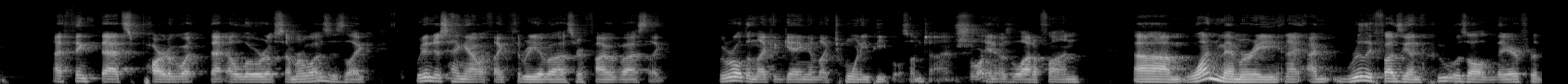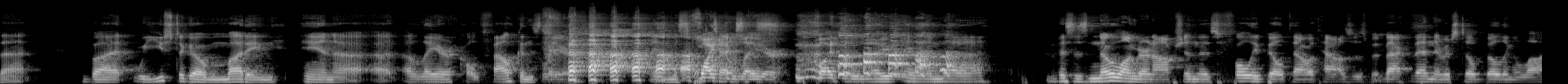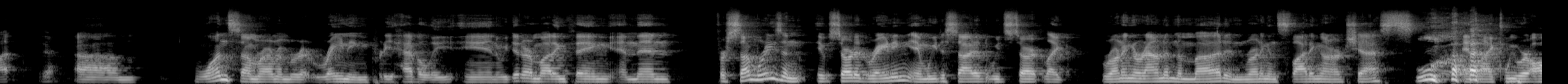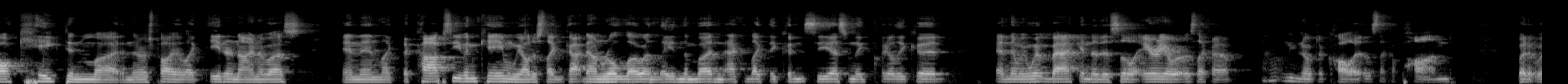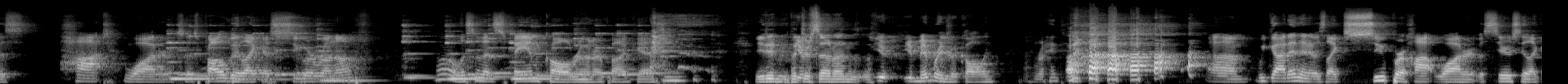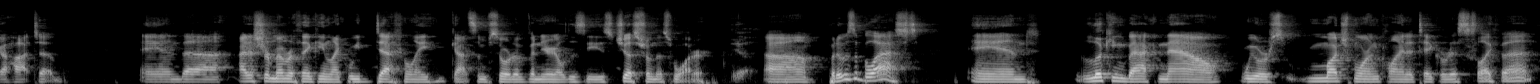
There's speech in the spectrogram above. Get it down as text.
I think that's part of what that allure of summer was. Is like we didn't just hang out with like three of us or five of us. Like we rolled in like a gang of like twenty people sometimes, Sure. and it was a lot of fun. Um, one memory, and I, I'm really fuzzy on who was all there for that, but we used to go mudding in a, a, a lair called Falcon's Lair. in Mesquite, Quite the layer. Quite the layer. and uh, this is no longer an option. It's fully built out with houses, but back then they were still building a lot. Yeah. Um, one summer, I remember it raining pretty heavily, and we did our mudding thing, and then for some reason it started raining, and we decided we'd start like running around in the mud and running and sliding on our chests. And like we were all caked in mud and there was probably like eight or nine of us. And then like the cops even came we all just like got down real low and laid in the mud and acted like they couldn't see us when they clearly could. And then we went back into this little area where it was like a i don't even know what to call it. It was like a pond but it was hot water. So it's probably like a sewer runoff. Oh listen to that spam call ruin our podcast. You didn't put You're- your son on. Your, your memories are calling. right um, we got in and it was like super hot water. It was seriously like a hot tub. And uh, I just remember thinking like we definitely got some sort of venereal disease just from this water. Yeah. Um, but it was a blast. And looking back now, we were much more inclined to take risks like that.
